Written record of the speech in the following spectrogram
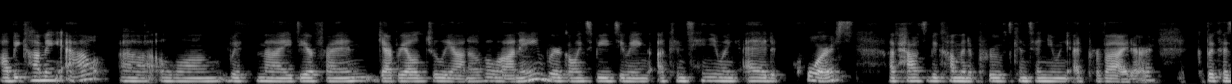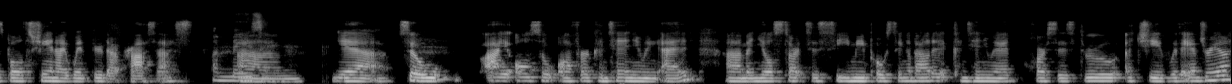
I'll be coming out uh, along with my dear friend Gabrielle Giuliano Villani. We're going to be doing a continuing ed course of how to become an approved continuing ed provider because both she and I went through that process. Amazing. Um, yeah. So I also offer continuing ed, um, and you'll start to see me posting about it, continuing ed courses through Achieve with Andrea.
